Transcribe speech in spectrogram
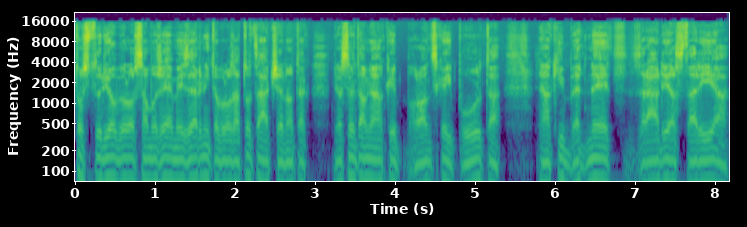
to studio bylo samozřejmě mizerný, to bylo zatotáčeno, tak měl jsem tam nějaký holandský pult a nějaký bedny z rádia starý a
